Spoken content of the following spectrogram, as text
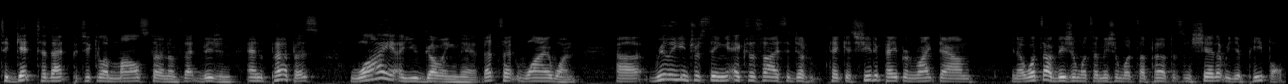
to get to that particular milestone of that vision? And the purpose, why are you going there? That's that why one. Uh, really interesting exercise to just take a sheet of paper and write down, you know, what's our vision, what's our mission, what's our purpose, and share that with your people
